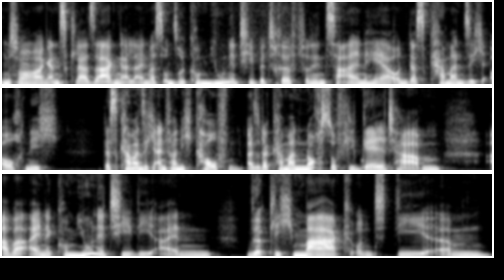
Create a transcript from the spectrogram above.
muss man mal ganz klar sagen, allein was unsere Community betrifft, von den Zahlen her. Und das kann man sich auch nicht das kann man sich einfach nicht kaufen. Also da kann man noch so viel Geld haben, aber eine Community, die einen wirklich mag und die ähm,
